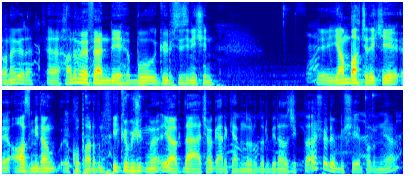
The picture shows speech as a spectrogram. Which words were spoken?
ona göre. Ee, hanımefendi bu gül sizin için. Ee, yan bahçedeki e, Azmi'den e, kopardım. İlk öpücük mü? Yok daha çok erken dur dur birazcık daha şöyle bir şey yapalım ya.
